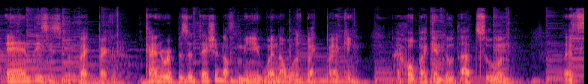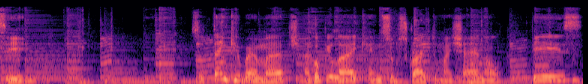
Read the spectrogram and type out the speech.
And this is the backpacker. Kind of representation of me when I was backpacking. I hope I can do that soon. Let's see. So thank you very much. I hope you like and subscribe to my channel. Peace.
